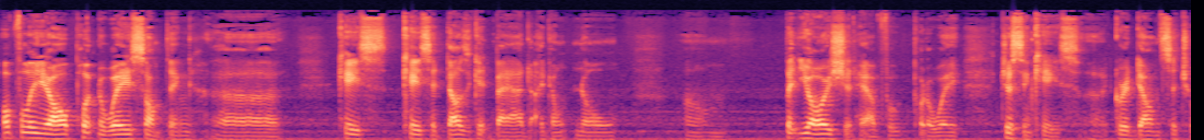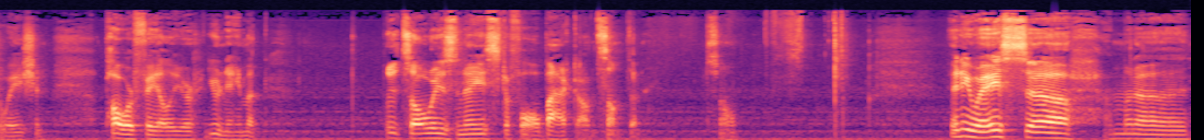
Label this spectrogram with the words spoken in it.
hopefully, y'all putting away something. Uh, case case it does get bad. I don't know, um, but you always should have food put away just in case. Uh, grid down situation, power failure, you name it it's always nice to fall back on something. So, anyways, uh, I'm gonna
